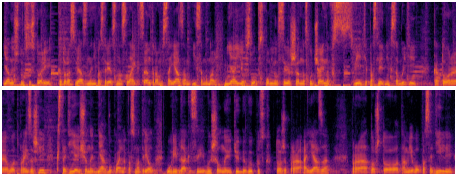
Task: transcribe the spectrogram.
Я начну с истории, которая связана непосредственно с лайк-центром, с Аязом и со мной. Я ее вспомнил совершенно случайно в свете последних событий, которые вот произошли. Кстати, я еще на днях буквально посмотрел у редакции, вышел на YouTube выпуск тоже про Аяза, про то, что там его посадили.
